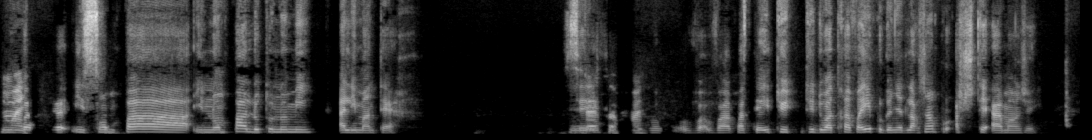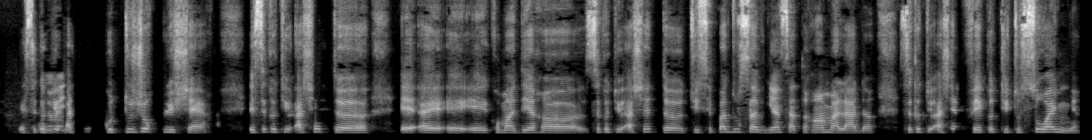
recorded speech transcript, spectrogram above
Ouais. Parce ils sont pas, ils n'ont pas l'autonomie alimentaire. D'accord. Ouais. Parce que tu, tu, dois travailler pour gagner de l'argent pour acheter à manger. Et ce que tu achètes coûte toujours plus cher. Et ce que tu achètes, euh, et, et- et- comment dire, euh, ce que tu achètes, euh, tu sais pas d'où ça vient, ça te rend malade. Ce que tu achètes fait que tu te soignes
